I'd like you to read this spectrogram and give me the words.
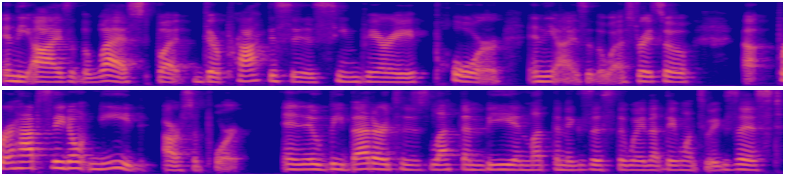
in the eyes of the west but their practices seem very poor in the eyes of the west right? So uh, perhaps they don't need our support. And it would be better to just let them be and let them exist the way that they want to exist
